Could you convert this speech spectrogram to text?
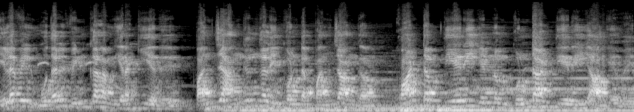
நிலவில் முதல் விண்கலம் இறக்கியது பஞ்ச அங்கங்களை கொண்ட பஞ்சாங்கம் குவாண்டம் தியரி என்னும் குண்டான் தியரி ஆகியவை.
